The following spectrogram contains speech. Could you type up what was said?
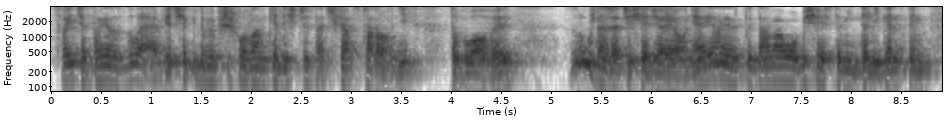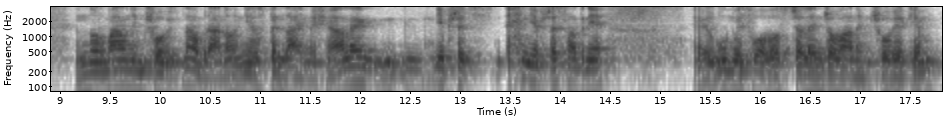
Słuchajcie, to jest złe. Wiecie, gdyby przyszło wam kiedyś czytać Świat Czarownic do głowy, różne rzeczy się dzieją, nie? Ja wydawałoby się, jestem inteligentnym, normalnym człowiekiem. Dobra, no nie rozpędzajmy się, ale nie, nie przesadnie umysłowo zchallenge'owanym człowiekiem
